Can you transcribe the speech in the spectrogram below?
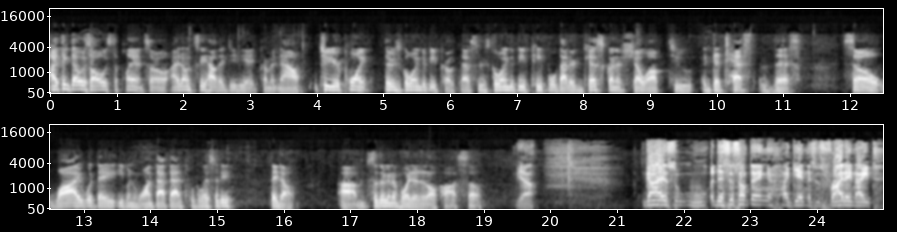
I think that was always the plan, so I don't see how they deviate from it now. To your point, there's going to be protests. There's going to be people that are just going to show up to detest this. So why would they even want that bad publicity? They don't. Um, so they're going to avoid it at all costs. So Yeah. Guys, this is something, again, this is Friday night,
